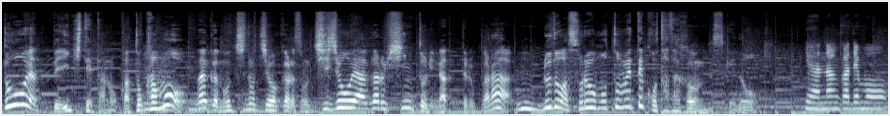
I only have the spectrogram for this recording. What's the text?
どうやって生きてたのかとかも、うんなんか後々分かる。その地上へ上がるヒントになってるから、うんルドはそれを求めてこう戦うんですけど、いやなんかでも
